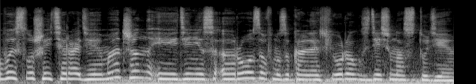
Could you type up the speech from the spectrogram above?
Вы слушаете радио Imagine и Денис Розов, музыкальный археолог, здесь у нас в студии.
